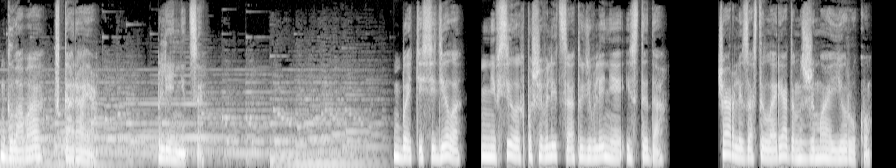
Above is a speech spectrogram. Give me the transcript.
Глава вторая. Пленницы. Бетти сидела, не в силах пошевелиться от удивления и стыда. Чарли застыла рядом, сжимая ее руку.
